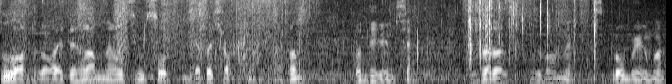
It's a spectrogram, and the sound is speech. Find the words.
Ну ладно, давайте грам на 800 для початку, а там подивимося. Зараз з вами спробуємо.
